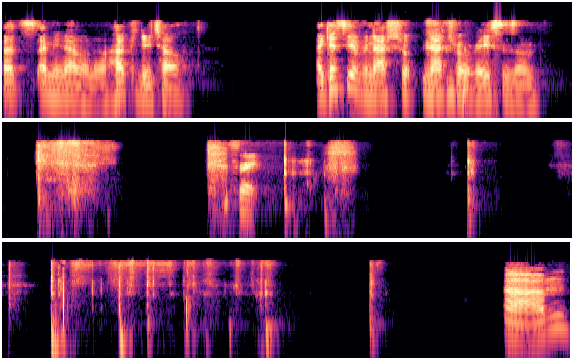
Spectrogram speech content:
that's I mean, I don't know. How can you tell? I guess you have a natural natural racism. Great. Um.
